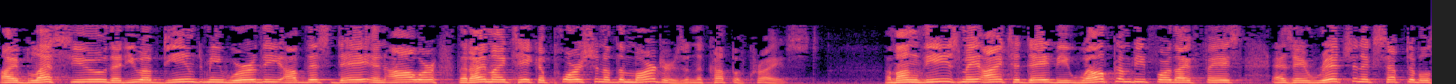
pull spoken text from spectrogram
I bless you that you have deemed me worthy of this day and hour that I might take a portion of the martyrs in the cup of Christ. Among these may I today be welcomed before thy face as a rich and acceptable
